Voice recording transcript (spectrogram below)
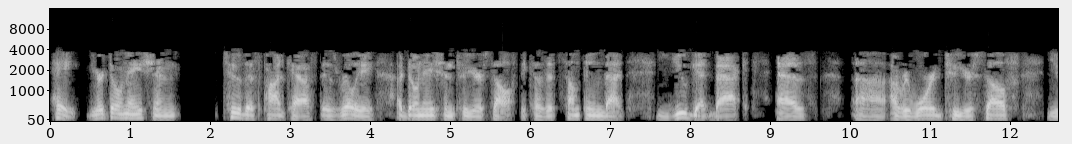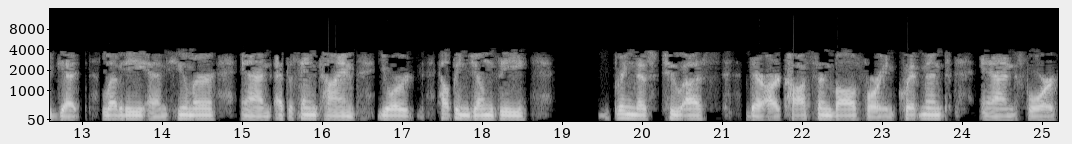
hey, your donation to this podcast is really a donation to yourself because it's something that you get back as uh, a reward to yourself. You get levity and humor, and at the same time, you're helping Jonesy bring this to us there are costs involved for equipment and for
